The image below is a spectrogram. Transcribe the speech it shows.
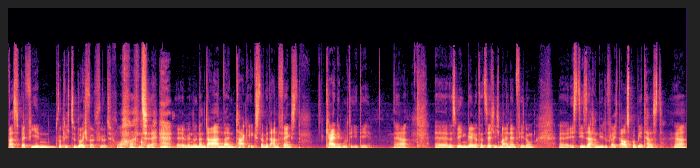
was bei vielen wirklich zu Durchfall führt. Und äh, wenn du dann da an deinen Tag X damit anfängst, keine gute Idee. Ja, äh, deswegen wäre tatsächlich meine Empfehlung, äh, ist die Sachen, die du vielleicht ausprobiert hast, ja,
